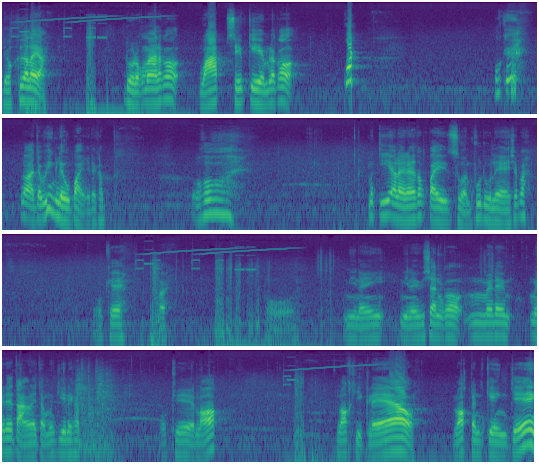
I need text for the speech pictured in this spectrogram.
เดี๋ยวคืออะไรอะ โดดออกมาแล้วก็วาร์ปเซฟเกมแล้วก็วัดโอเค เราอาจจะวิ่งเร็วไปนะครับ โอ้ย เมื่อกี้อะไรนะ ต้องไปสวนผู้ดูแลใช่ปะโอเค มาโอ้มีในมีในวิชั่นก็ไม่ได้ไม่ได้ต่างอะไรจากเมื่อกี้เลยครับ โอเค ล็อก ล็อกอีกแล้ว ล็อกกันเก่งเจ้ง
